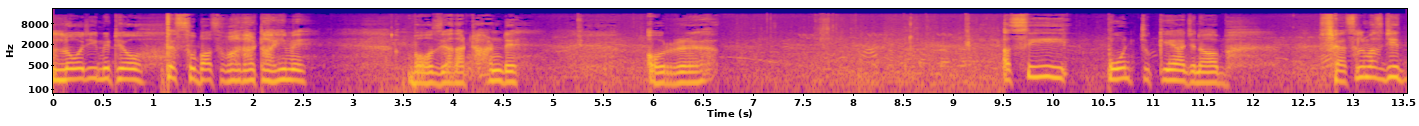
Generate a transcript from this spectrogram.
ਲੋ ਜੀ ਮਿੱਠਿਓ, ਤੇ ਸਵੇਰ ਸਵੇਰ ਦਾ ਟਾਈਮ ਹੈ ਬਹੁਤ ਜ਼ਿਆਦਾ ਠੰਡ ਹੈ ਔਰ ਅਸੀਂ ਪਹੁੰਚ ਚੁੱਕੇ ਹਾਂ ਜਨਾਬ ਫੈਸਲ ਮਸਜਿਦ।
